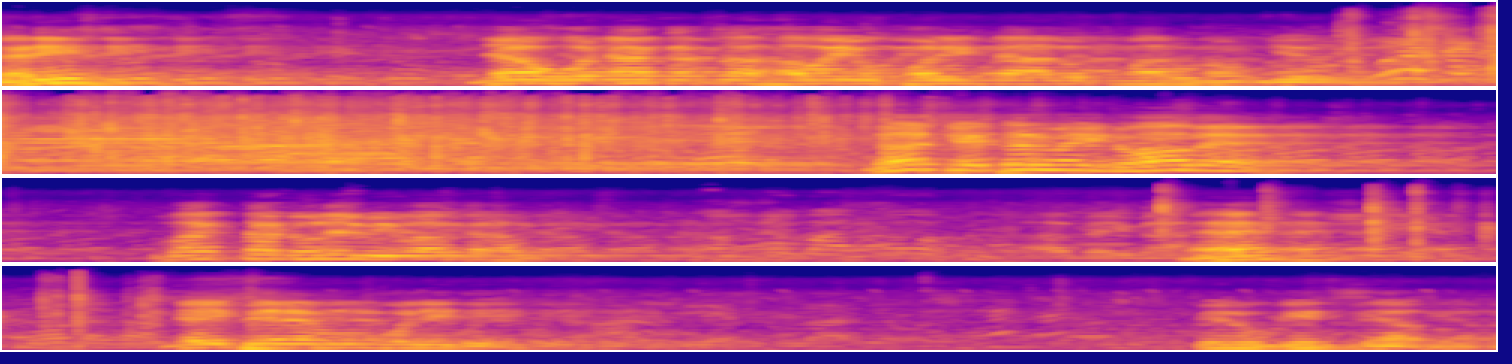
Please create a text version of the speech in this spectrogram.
રેડી જા હોના કરતા હવાઈ ઉખોળી ના આલોક મારું નામ જેરું દસ ચેતર ભાઈ નો આવે વાગતા ડોલે વિવાહ કરાવું હે ગઈ ફેરે હું બોલી હતી પેલું ગીત છે આપણું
